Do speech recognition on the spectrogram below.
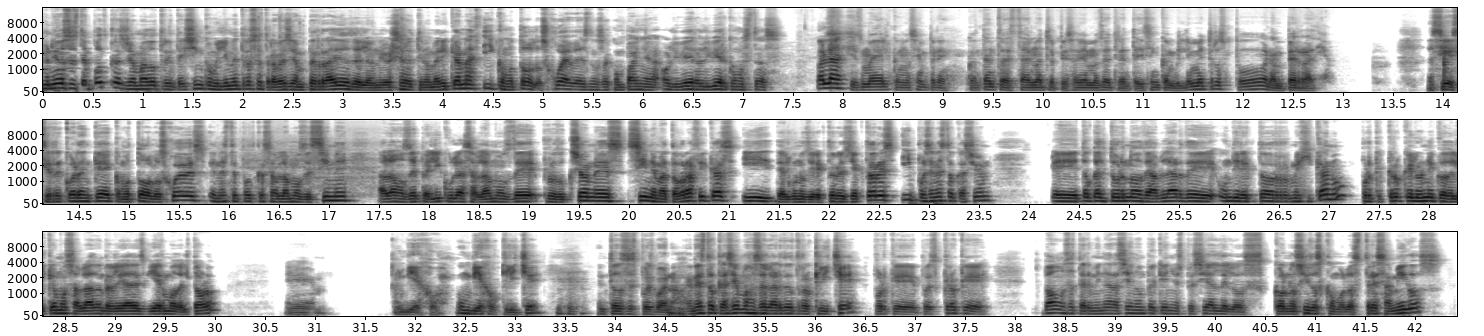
Bienvenidos a este podcast llamado 35 milímetros a través de Amper Radio de la Universidad Latinoamericana y como todos los jueves nos acompaña Olivier. Olivier, ¿cómo estás? Hola, Ismael, como siempre, contento de estar en otro episodio más de 35 milímetros por Amper Radio. Así es, y recuerden que como todos los jueves en este podcast hablamos de cine, hablamos de películas, hablamos de producciones cinematográficas y de algunos directores y actores y pues en esta ocasión eh, toca el turno de hablar de un director mexicano, porque creo que el único del que hemos hablado en realidad es Guillermo del Toro. Eh, un viejo, un viejo cliché. Entonces, pues bueno, en esta ocasión vamos a hablar de otro cliché, porque pues creo que vamos a terminar haciendo un pequeño especial de los conocidos como los tres amigos,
